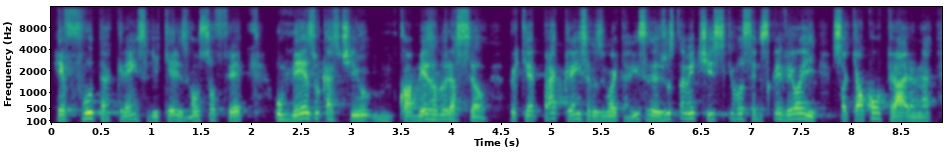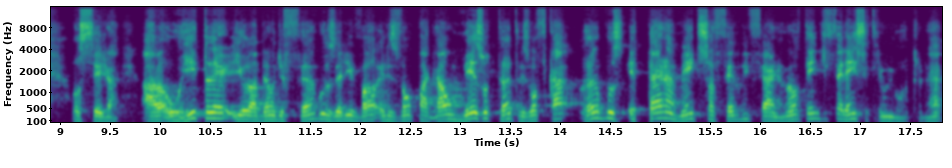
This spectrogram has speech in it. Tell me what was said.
refuta a crença de que eles vão sofrer o mesmo castigo com a mesma duração. Porque, para a crença dos imortalistas, é justamente isso que você descreveu aí, só que ao contrário, né? Ou seja, a, o Hitler e o ladrão de frangos ele vão, eles vão pagar o mesmo tanto, eles vão ficar ambos eternamente sofrendo no inferno. Não tem diferença entre um e outro, né?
